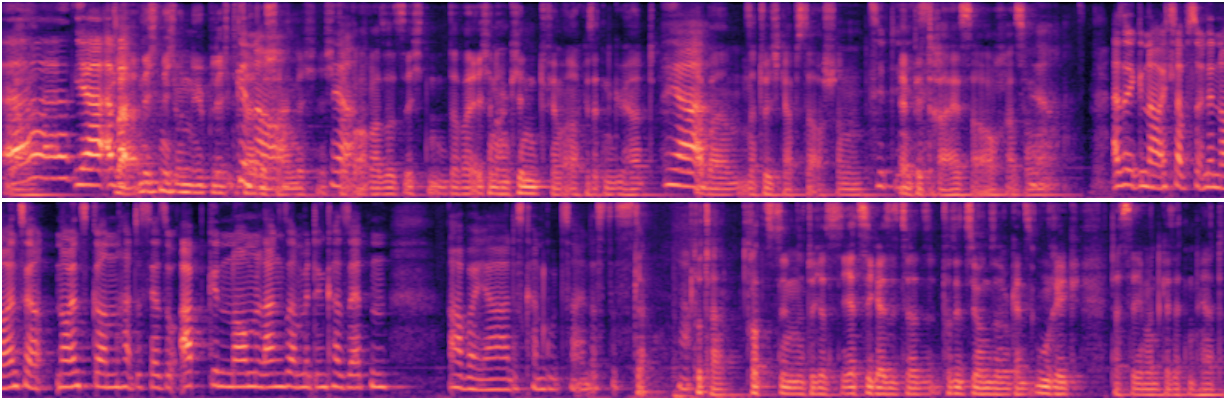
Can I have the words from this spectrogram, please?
Ja, äh, ja aber. Klar, nicht, nicht unüblich, total genau. wahrscheinlich. Ich ja. glaube auch, also ich, da war ich ja noch ein Kind, wir haben auch noch Kassetten gehört. Ja. Aber natürlich gab es da auch schon CDs. MP3s auch. Also, ja. also genau, ich glaube, so in den 90er, 90ern hat es ja so abgenommen, langsam mit den Kassetten. Aber ja, das kann gut sein, dass das. Ja, ja. total. Trotzdem natürlich aus jetziger Position so ganz urig, dass da jemand Kassetten hört.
